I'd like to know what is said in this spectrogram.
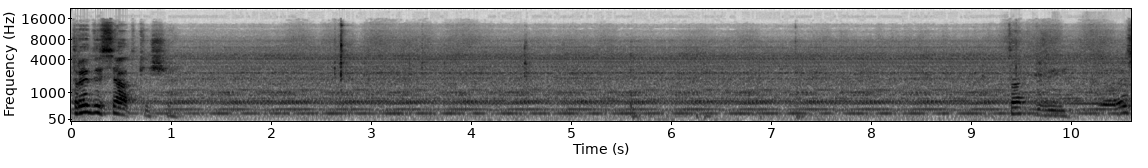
Три десятки ще. Так, дві. Зараз.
